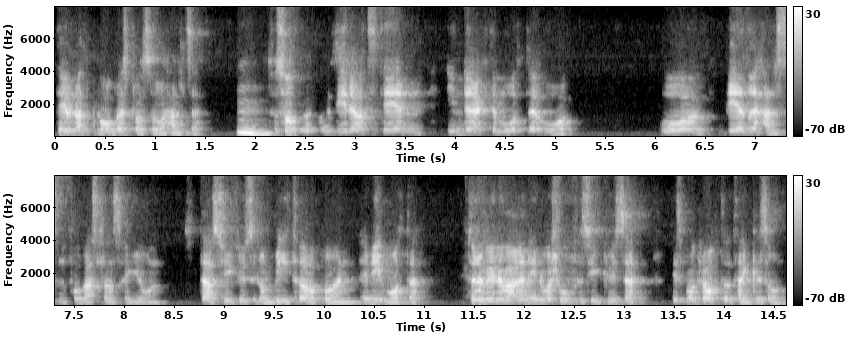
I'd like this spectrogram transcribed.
det er jo nettopp arbeidsplasser og helse. Mm. Så sånn kan vi si det at det er en indirekte måte å, å bedre helsen for vestlandsregionen, der sykehuset kan bidra på en, en ny måte. Så det vil jo være en innovasjon for sykehuset, hvis man klarte å tenke sånn.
